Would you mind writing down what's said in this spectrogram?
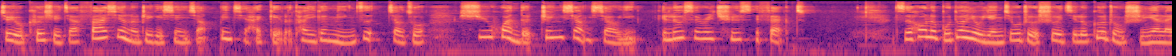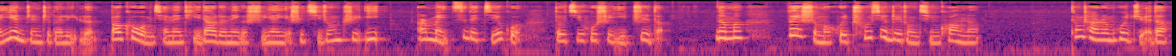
就有科学家发现了这个现象，并且还给了它一个名字，叫做“虚幻的真相效应 （Illusory Truth Effect）”。此后呢，不断有研究者设计了各种实验来验证这个理论，包括我们前面提到的那个实验也是其中之一，而每次的结果都几乎是一致的。那么，为什么会出现这种情况呢？通常人们会觉得，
